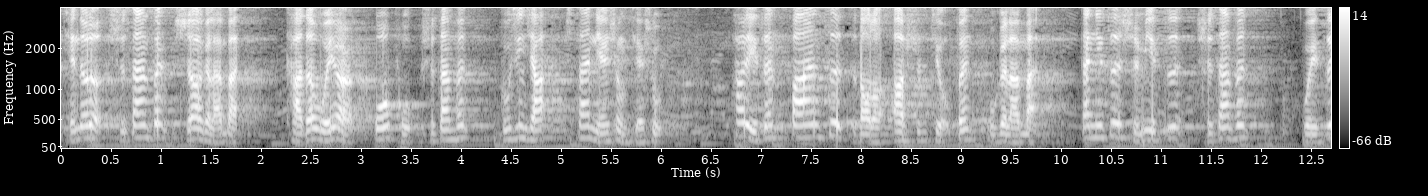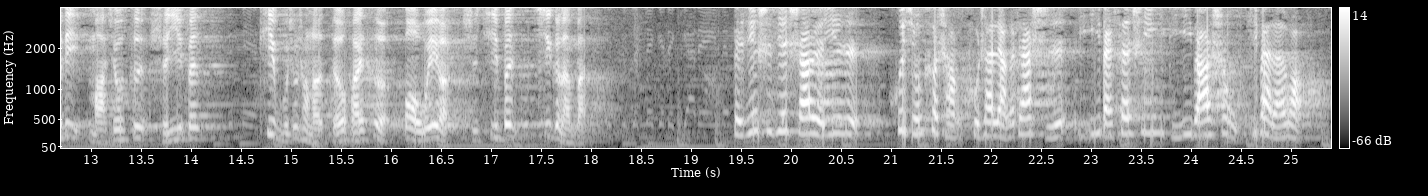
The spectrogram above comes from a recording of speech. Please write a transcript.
钱德勒十三分十二个篮板，卡德维尔波普十三分，独行侠三连胜结束。哈里森巴恩斯得到了二十九分五个篮板，丹尼斯史密斯十三分，韦斯利马修斯十一分。替补出场的德怀特鲍威尔十七分七个篮板。北京时间十二月一日，灰熊客场苦战两个加时，以一百三十一比一百二十五击败篮网。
